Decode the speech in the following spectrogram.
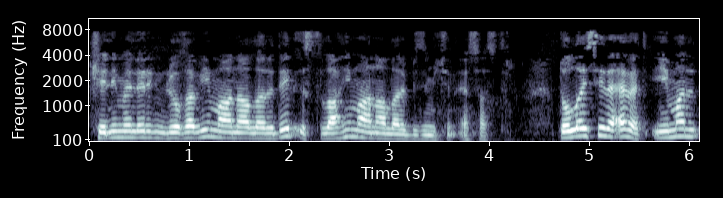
kelimelerin lügavi manaları değil, ıslahi manaları bizim için esastır. Dolayısıyla evet, iman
